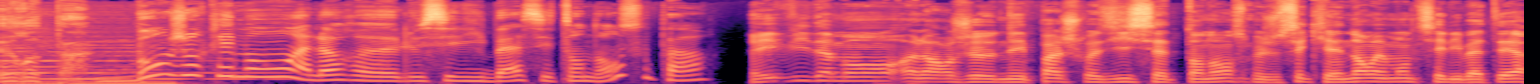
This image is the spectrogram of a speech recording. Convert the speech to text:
Europe 1. Bonjour Clément, alors euh, le célibat, c'est tendance ou pas? Évidemment, alors je n'ai pas choisi cette tendance, mais je sais qu'il y a énormément de célibataires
